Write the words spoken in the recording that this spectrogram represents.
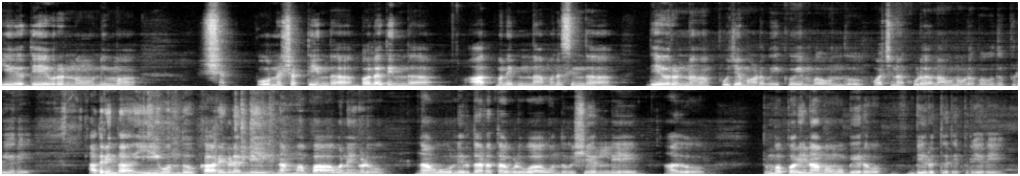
ಈ ದೇವರನ್ನು ನಿಮ್ಮ ಶ, ಪೂರ್ಣ ಶಕ್ತಿಯಿಂದ, ಬಲದಿಂದ, ಆತ್ಮನಿಂದ, ಮನಸ್ಸಿಂದ ದೇವರನ್ನು ಪೂಜೆ ಮಾಡಬೇಕು ಎಂಬ ಒಂದು ವಚನ ಕೂಡ ನಾವು ನೋಡಬಹುದು ಪ್ರಿಯರೇ. ಅದರಿಂದ ಈ ಒಂದು ಕಾರ್ಯಗಳಲ್ಲಿ ನಮ್ಮ ಭಾವನೆಗಳು ನಾವು ನಿರ್ಧಾರ ತಗೊಳ್ಳುವ ಒಂದು ವಿಷಯದಲ್ಲಿ ಅದು ತುಂಬ ಪರಿಣಾಮವು ಬೀರು, ಬೀರುತ್ತದೆ ಪ್ರಿಯರೇ.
